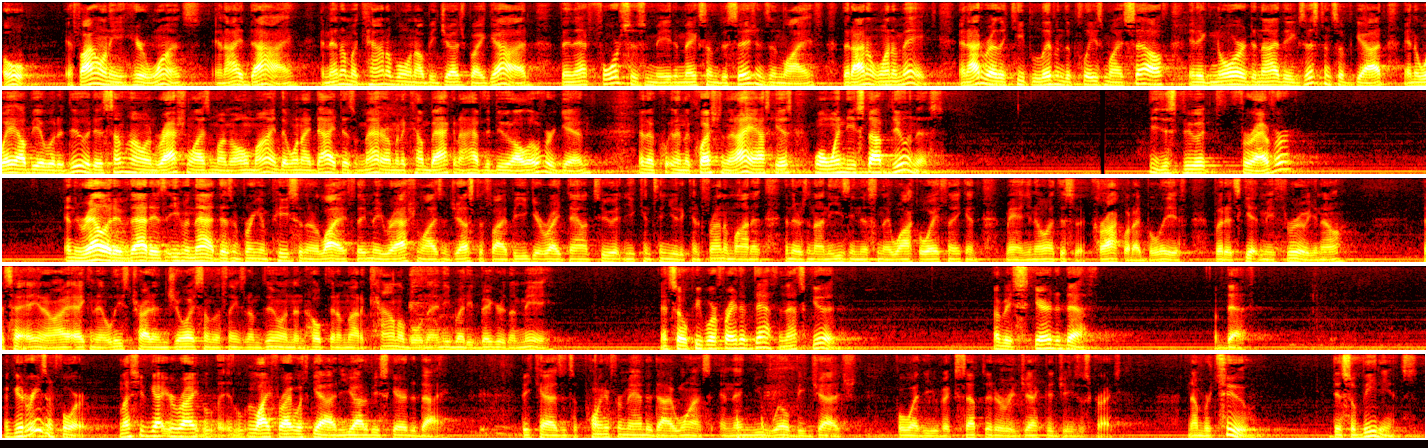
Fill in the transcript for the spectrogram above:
Oh, if I only hear once and I die, and then I'm accountable and I'll be judged by God, then that forces me to make some decisions in life that I don't want to make. And I'd rather keep living to please myself and ignore or deny the existence of God. And the way I'll be able to do it is somehow in rationalizing my own mind that when I die, it doesn't matter. I'm going to come back and I have to do it all over again. And the, and the question that I ask is, well, when do you stop doing this? Do you just do it forever? And the reality of that is, even that doesn't bring them peace in their life. They may rationalize and justify but you get right down to it and you continue to confront them on it, and there's an uneasiness, and they walk away thinking, man, you know what, this is a crock, what I believe, but it's getting me through, you know? It's, you know, I, I can at least try to enjoy some of the things that I'm doing and hope that I'm not accountable to anybody bigger than me. And so people are afraid of death, and that's good. Everybody's scared to death of death. A good reason for it. Unless you've got your right, life right with God, you got to be scared to die. Because it's appointed for man to die once, and then you will be judged for whether you've accepted or rejected Jesus Christ. Number two, disobedience.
